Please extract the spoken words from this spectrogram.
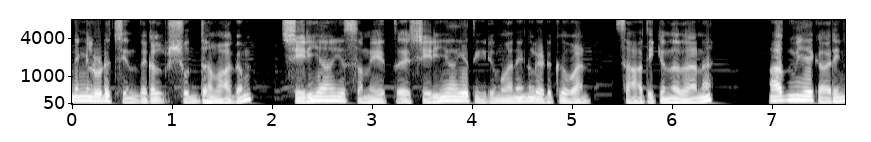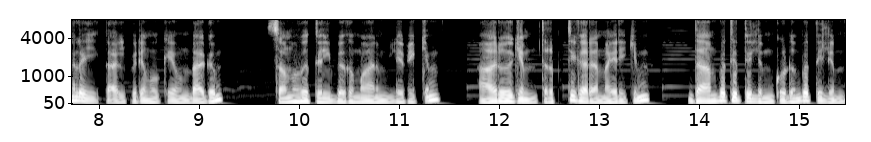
നിങ്ങളുടെ ചിന്തകൾ ശുദ്ധമാകും. ശരിയായ സമയത്ത് ശരിയായ തീരുമാനങ്ങൾ എടുക്കുവാൻ സാധിക്കുന്നതാണ്. ആത്മീയ കാര്യങ്ങളിൽ താല്പര്യമൊക്കെ ഉണ്ടാകും. സമൂഹത്തിൽ ബഹുമാനം ലഭിക്കും. ആരോഗ്യം തൃപ്തികരമായിരിക്കും. ദാമ്പത്യത്തിലും കുടുംബത്തിലും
